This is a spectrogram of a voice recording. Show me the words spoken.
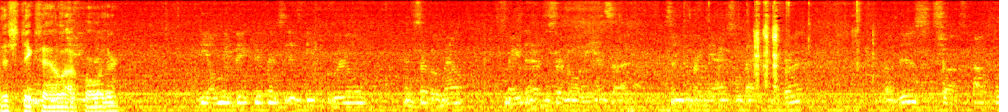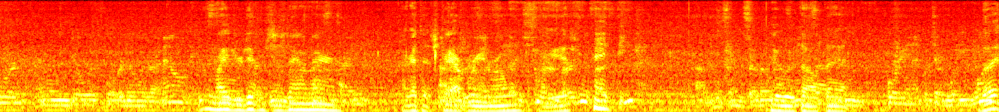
This sticks out a lot farther. The only big difference is the grill and servo mount made to have the servo on the inside. So you can bring the axle back to the front of this, shocks outboard, and then you deal with what we're dealing with right now. Major differences down there. I got that strap ring wrong, I guess. Who would've thought that? But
